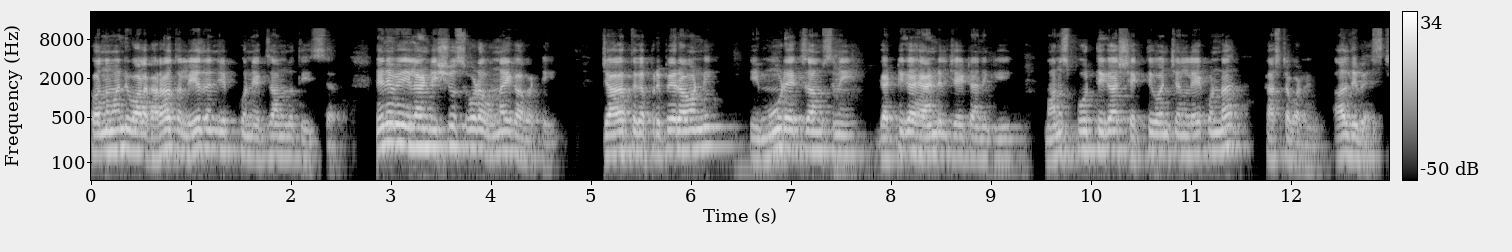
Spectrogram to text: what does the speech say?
కొంతమంది వాళ్ళకి అర్హత లేదని చెప్పి కొన్ని ఎగ్జామ్లు తీశారు. ఎనివే ఇలాంటి ఇష్యూస్ కూడా ఉన్నాయి కాబట్టి జాగ్రత్తగా ప్రిపేర్ అవ్వండి. ఈ మూడు ఎగ్జామ్స్ని గట్టిగా హ్యాండిల్ చేయడానికి మనస్ఫూర్తిగా శక్తి వంచన లేకుండా కష్టపడండి. All the best.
